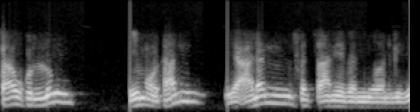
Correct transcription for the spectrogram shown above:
ሰው ሁሉ ይሞታል፣ የዓለም ፍጻሜ በሚሆን ጊዜ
